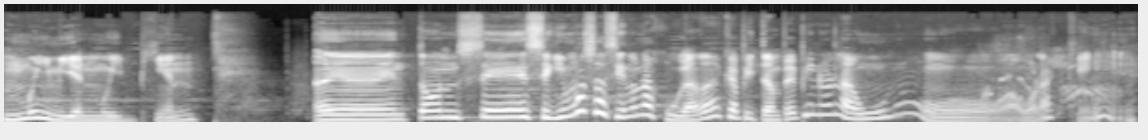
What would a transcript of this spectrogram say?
muy bien, muy bien. Eh, entonces, ¿seguimos haciendo la jugada de Capitán Pepino en la 1 o ahora qué?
